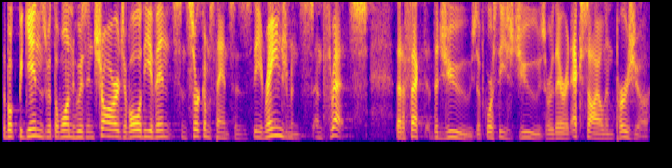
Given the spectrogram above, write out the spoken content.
The book begins with the one who is in charge of all the events and circumstances, the arrangements and threats that affect the Jews. Of course, these Jews are there in exile in Persia,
